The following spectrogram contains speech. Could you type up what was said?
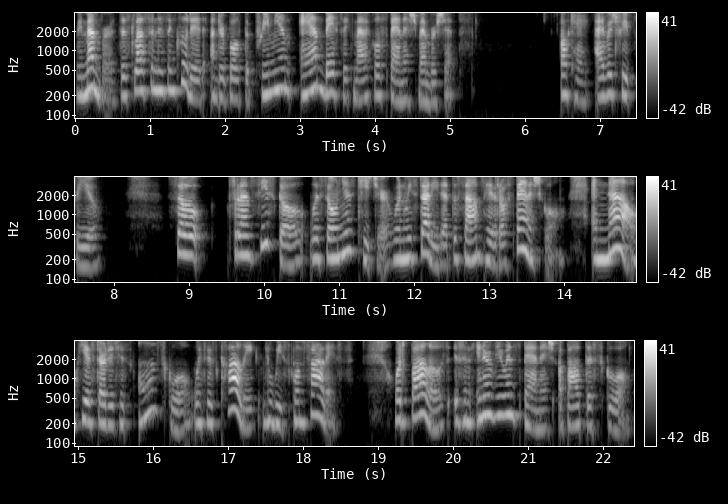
Remember, this lesson is included under both the premium and basic medical Spanish memberships. Okay, I have a treat for you. So, Francisco was Sonia's teacher when we studied at the San Pedro Spanish School, and now he has started his own school with his colleague Luis Gonzalez. What follows is an interview in Spanish about this school,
